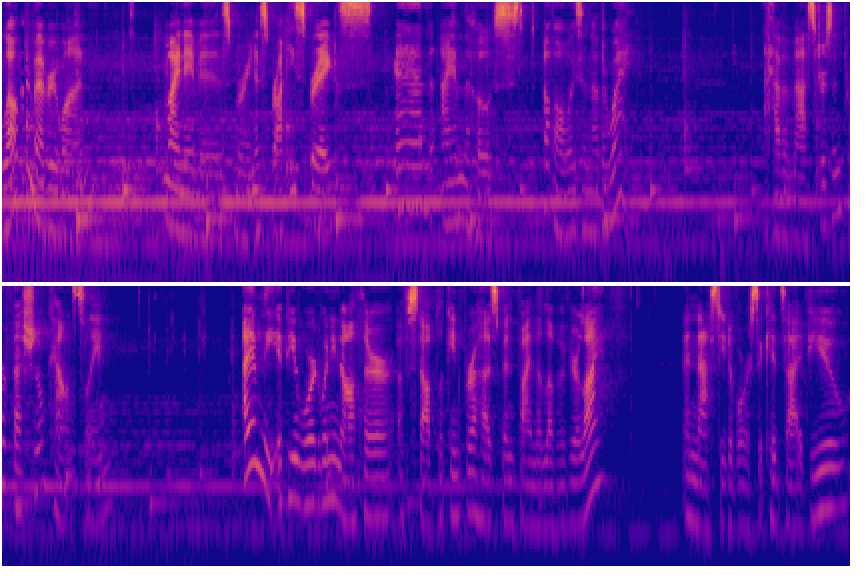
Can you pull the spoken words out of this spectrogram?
Welcome, everyone. My name is Marina Sprocky Spriggs, and I am the host of Always Another Way. Master's in professional counseling. I am the IPPY Award winning author of Stop Looking for a Husband, Find the Love of Your Life, and Nasty Divorce, A Kid's Eye View.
